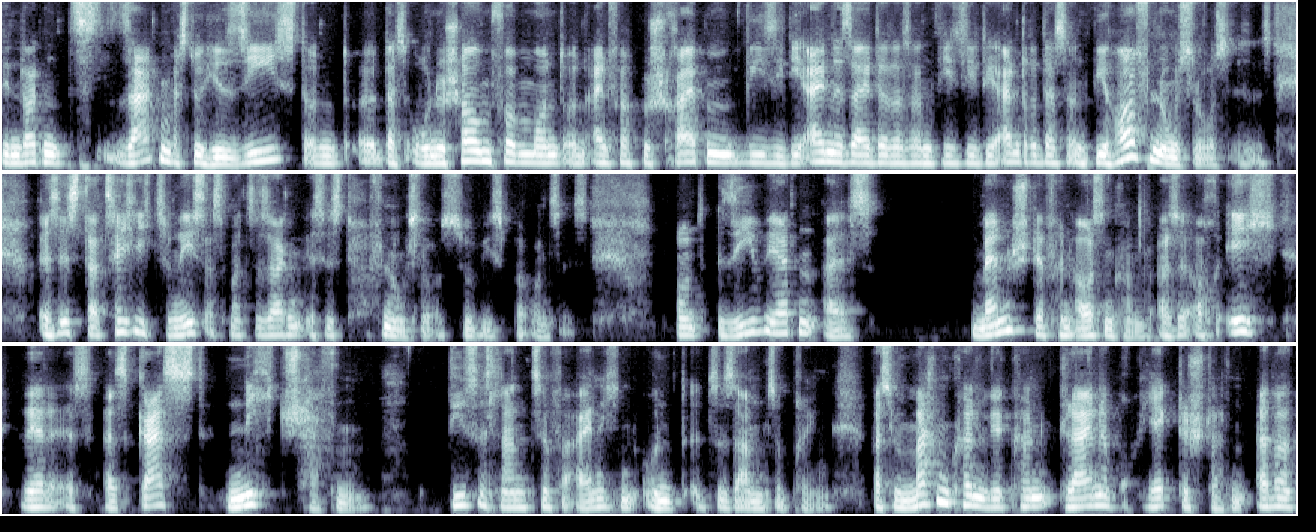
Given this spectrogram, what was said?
den Leuten sagen, was du hier siehst und äh, das ohne Schaum vom Mund und einfach beschreiben, wie sie die eine Seite das und wie sie die andere das und wie hoffnungslos ist es. Es ist tatsächlich zunächst erstmal zu sagen, es ist hoffnungslos, so wie es bei uns ist. Und sie werden als Mensch, der von außen kommt, also auch ich werde es als Gast nicht schaffen, dieses Land zu vereinigen und äh, zusammenzubringen. Was wir machen können, wir können kleine Projekte starten, aber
